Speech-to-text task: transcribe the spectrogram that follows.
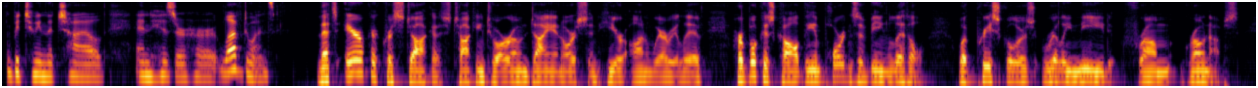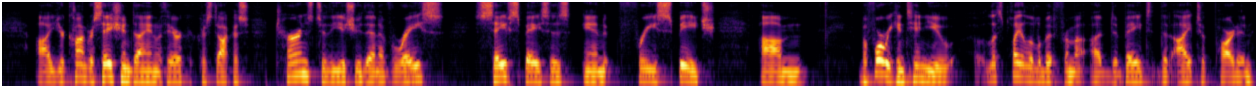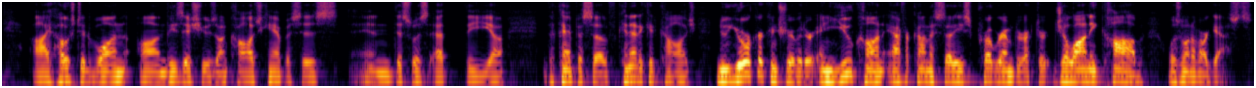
between the child and his or her loved ones. That's Erika Christakis talking to our own Diane Orson here on Where We Live. Her book is called The Importance of Being Little What Preschoolers Really Need from Grown Ups. Uh, your conversation, Diane, with Erika Christakis turns to the issue then of race, safe spaces, and free speech. Um, before we continue, let's play a little bit from a, a, debate that I took part in. I hosted one on these issues on college campuses, and this was at the uh, the campus of Connecticut College. New Yorker contributor and UConn Africana Studies program director Jelani Cobb was one of our guests.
